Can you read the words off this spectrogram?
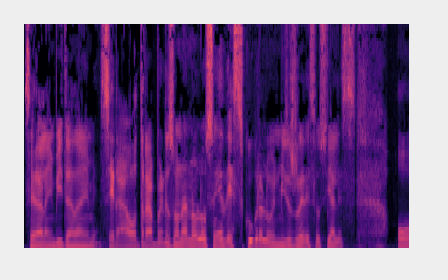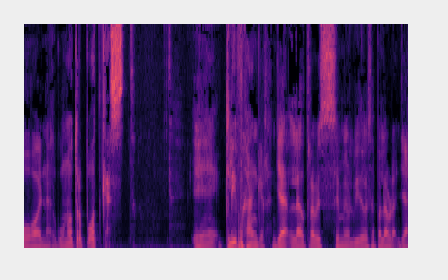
¿Será la invitada M? ¿Será otra persona? No lo sé. Descúbralo en mis redes sociales o en algún otro podcast. Eh, cliffhanger. Ya la otra vez se me olvidó esa palabra. Ya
